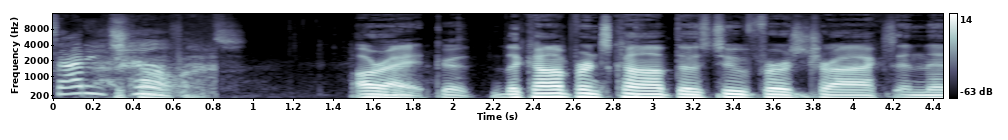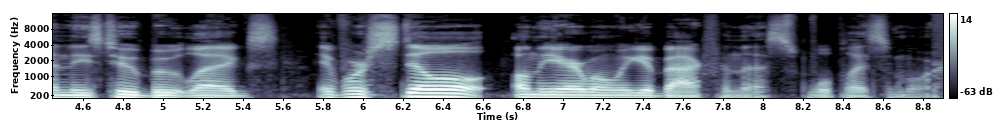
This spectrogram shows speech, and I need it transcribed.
Daddy, The chill. conference. All right. Good. The conference comp, those two first tracks, and then these two bootlegs. If we're still on the air when we get back from this, we'll play some more.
